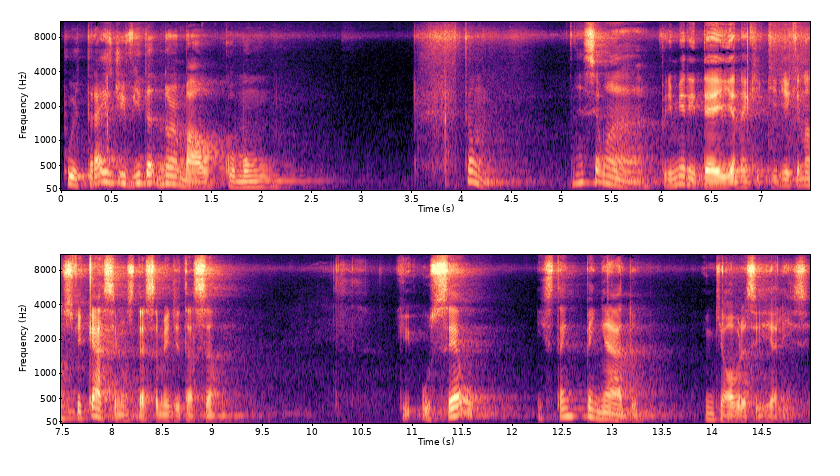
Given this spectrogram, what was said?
por trás de vida normal, comum. Então, essa é uma primeira ideia né, que queria que nós ficássemos dessa meditação. Que o céu está empenhado em que a obra se realize.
